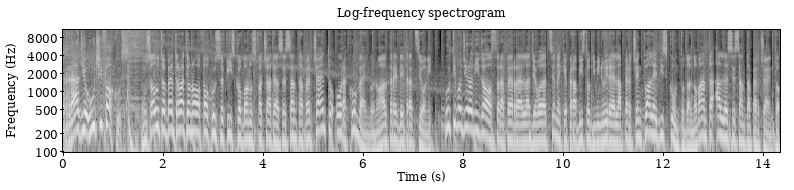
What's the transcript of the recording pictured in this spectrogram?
Radio UCI Focus. Un saluto e ben trovati a un nuovo Focus Fisco bonus facciate al 60%, ora convengono altre detrazioni. Ultimo giro di giostra per l'agevolazione che però ha visto diminuire la percentuale di sconto dal 90 al 60%.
